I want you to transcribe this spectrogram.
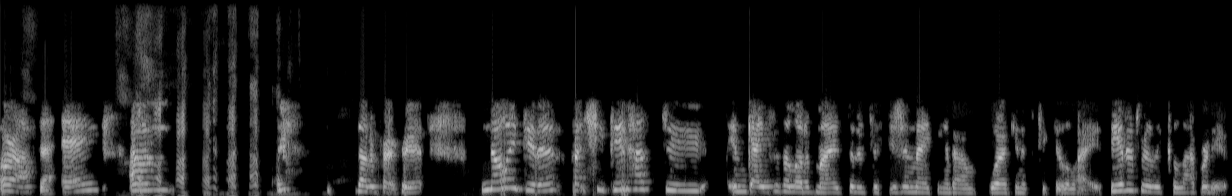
or after, eh? Um, not appropriate. No, I didn't, but she did have to engage with a lot of my sort of decision making about work in a particular way. Theatre is really collaborative.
